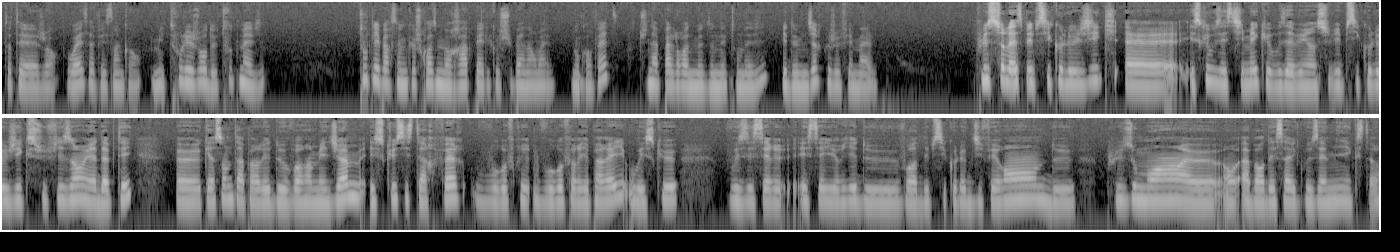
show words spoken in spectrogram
Toi, t'es genre Ouais, ça fait 5 ans. Mais tous les jours de toute ma vie, toutes les personnes que je croise me rappellent que je suis pas normale. Donc en fait, tu n'as pas le droit de me donner ton avis et de me dire que je fais mal. Plus sur l'aspect psychologique, euh, est-ce que vous estimez que vous avez eu un suivi psychologique suffisant et adapté? Euh, Cassandre t'a parlé de voir un médium. Est-ce que si c'était à refaire, vous, vous referiez pareil? Ou est-ce que vous essayeriez de voir des psychologues différents, de plus ou moins euh, aborder ça avec vos amis, etc.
